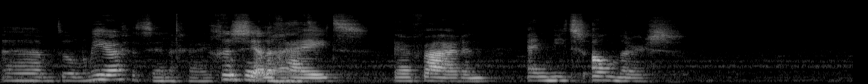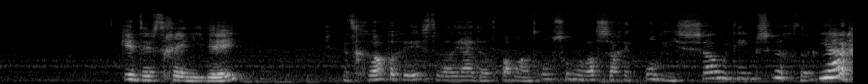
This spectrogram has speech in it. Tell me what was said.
eh, wat willen we nog meer? Gezelligheid. gezelligheid ervaren en niets anders. Het kind heeft geen idee. Het grappige is, terwijl jij dat allemaal aan het opzommen was, zag ik Olly zo diep zuchten. Ja.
